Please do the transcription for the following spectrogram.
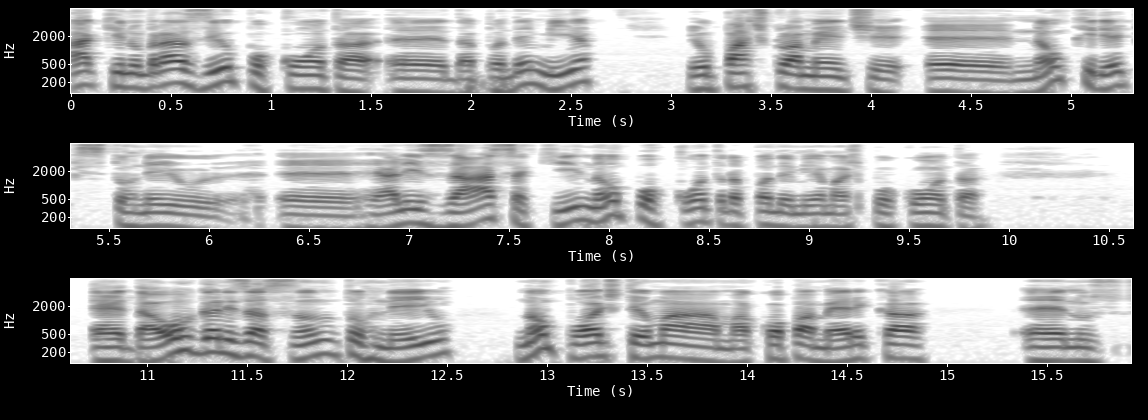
aqui no Brasil por conta é, da pandemia. Eu, particularmente, é, não queria que esse torneio é, realizasse aqui, não por conta da pandemia, mas por conta é, da organização do torneio. Não pode ter uma, uma Copa América é, nos,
